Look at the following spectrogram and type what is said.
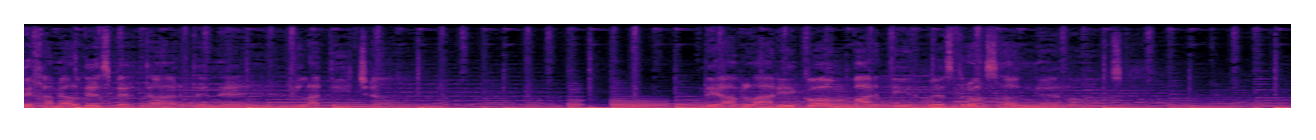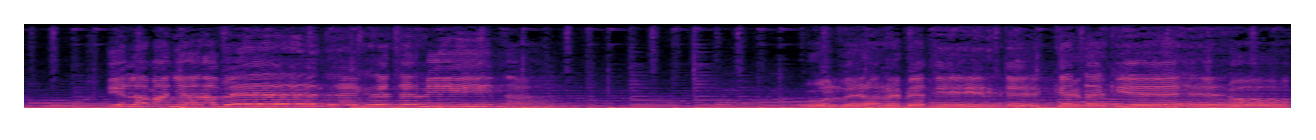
Déjame al despertar tener la dicha de hablar y compartir nuestros anhelos. Y en la mañana verde que termina, volver a repetirte que te quiero.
